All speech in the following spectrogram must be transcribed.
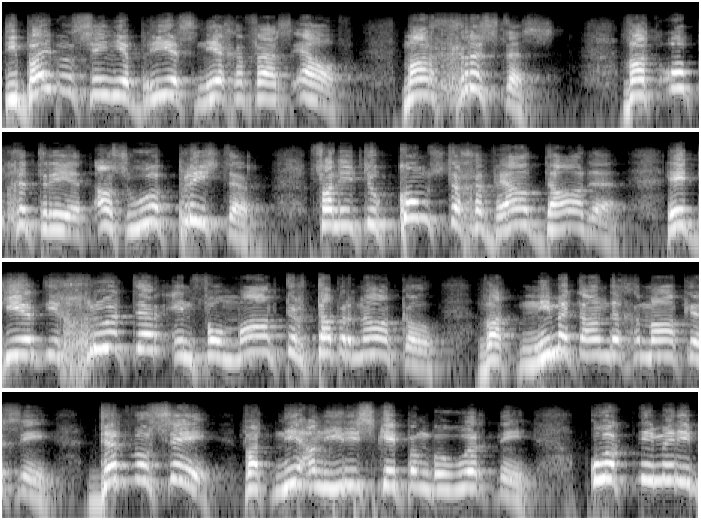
Die Bybel sê in Hebreërs 9 vers 11, maar Christus wat opgetree het as hoëpriester van die toekomstige welddade het deur die groter en volmaakter tabernakel wat nie met hande gemaak is nie dit wil sê wat nie aan hierdie skepping behoort nie ook nie met die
